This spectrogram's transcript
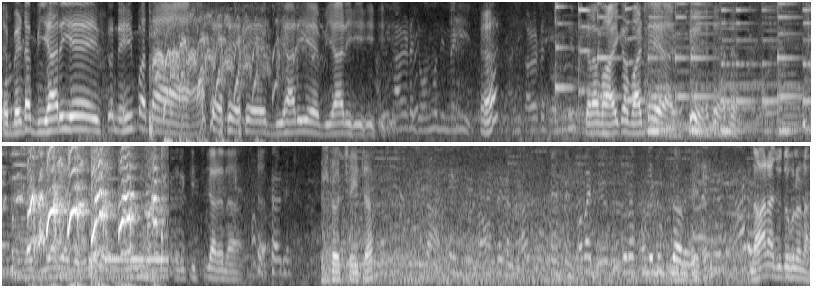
ये बेटा बिहारी है इसको नहीं पता बिहारी है बिहारी কারো একটা জন্মদিন নাকি हैं? আমি কারো একটা জন্মদিন तेरा भाई का बर्थडे है आज এটা কিচ্ছু জানে না এটা হচ্ছে এইটা সবাই জুতোটা খুলে ঢুকতে হবে না না জুতোগুলো না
